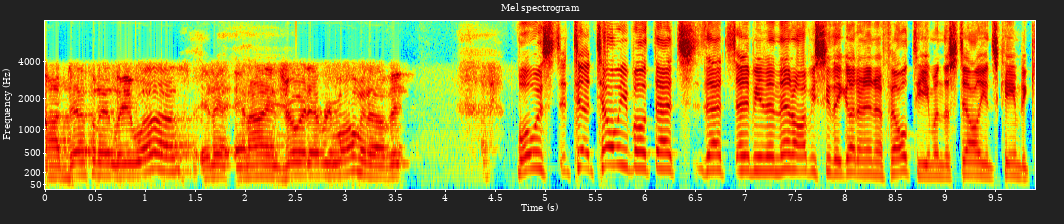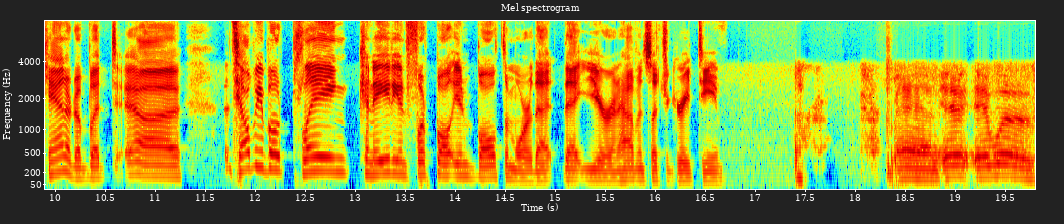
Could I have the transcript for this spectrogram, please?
I definitely was, and it, and I enjoyed every moment of it. what was t- tell me about that? That's I mean, and then obviously they got an NFL team, and the Stallions came to Canada. But uh, tell me about playing Canadian football in Baltimore that that year and having such a great team. Man, it, it was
